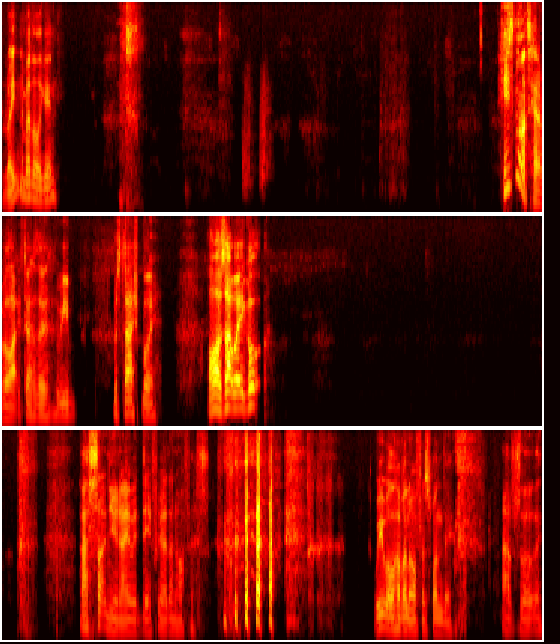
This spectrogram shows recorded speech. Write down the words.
Right in the middle again. He's not a terrible actor, the wee moustache boy. Oh, is that where he go? That's something you and I would do if we had an office. We will have an office one day. Absolutely.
